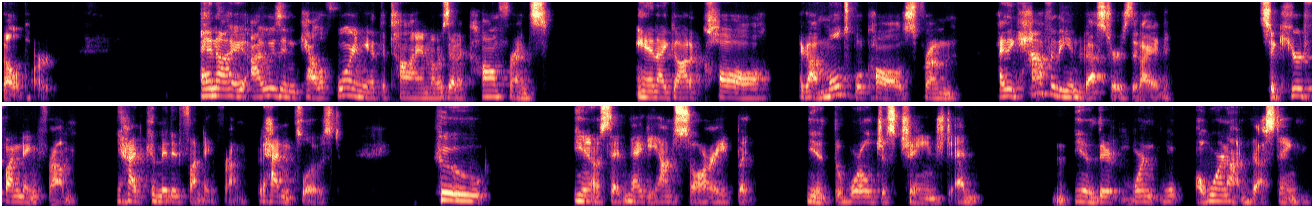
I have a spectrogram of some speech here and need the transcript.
fell apart. And I, I was in California at the time. I was at a conference and I got a call. I got multiple calls from, I think, half of the investors that I had secured funding from, had committed funding from, but hadn't closed, who, you know, said, Meggie, I'm sorry, but, you know, the world just changed and, you know, we're, we're not investing.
